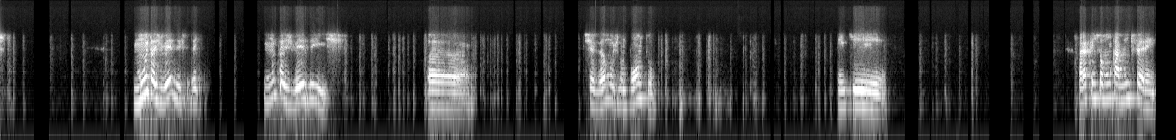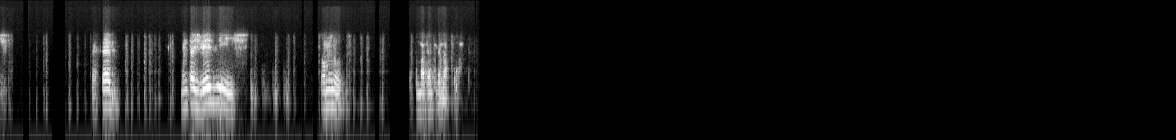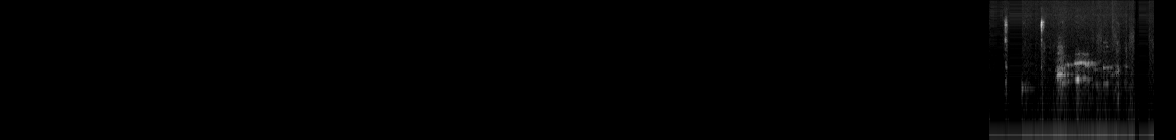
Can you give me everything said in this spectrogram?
Muitas vezes, muitas vezes uh, chegamos num ponto em que parece que a gente tomou um caminho diferente. Percebe? Muitas vezes. Só um minuto. Estou batendo aqui na minha porta.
